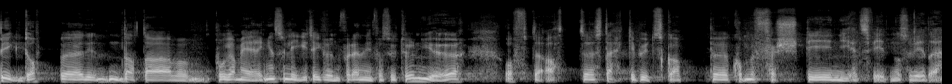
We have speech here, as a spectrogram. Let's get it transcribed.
bygd opp eh, dataprogrammeringen som ligger til grunn for den infrastrukturen, gjør ofte at eh, sterke budskap kommer først i nyhetsfeeden osv. Så, videre.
